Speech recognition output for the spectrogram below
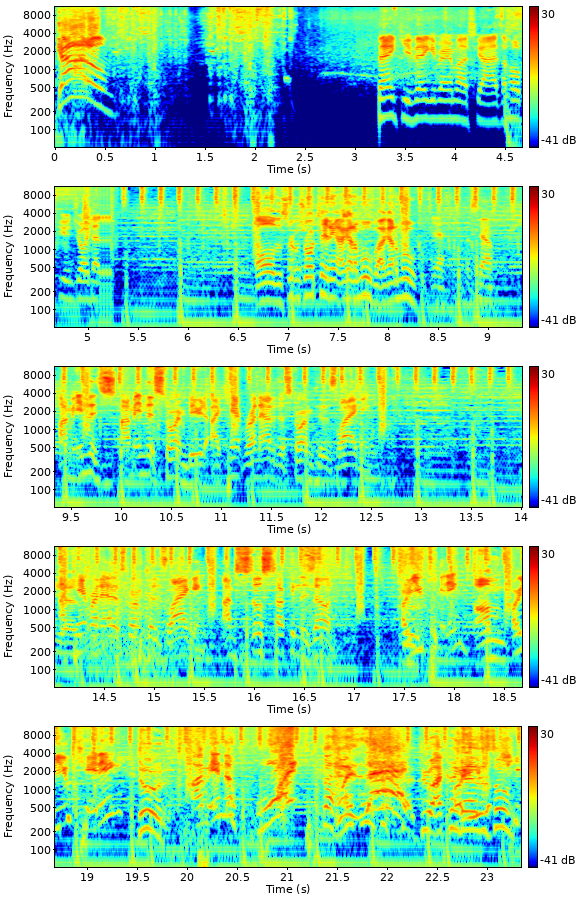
Got him! Thank you, thank you very much, guys. I hope you enjoyed that. Oh, the circle's rotating. I gotta move. I gotta move. Yeah, let's go. I'm in this. I'm in this storm, dude. I can't run out of the storm because it's lagging. Yeah. I can't run out of the storm because it's lagging. I'm still stuck in the zone. Are you kidding? Um, Are you kidding? dude. I'm in the what? What heck was that? that? Dude, I couldn't Are get out of the zone.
